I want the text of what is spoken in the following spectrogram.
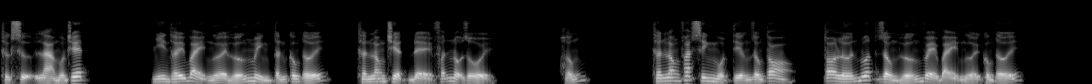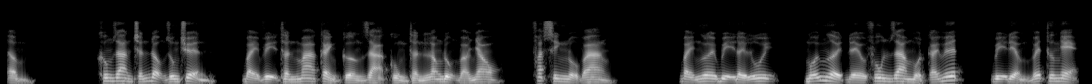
thực sự là muốn chết. Nhìn thấy bảy người hướng mình tấn công tới, thần long triệt để phẫn nộ rồi. Hống. Thần long phát sinh một tiếng giống to, to lớn vuốt rồng hướng về bảy người công tới. Ẩm. Không gian chấn động rung chuyển, bảy vị thần ma cảnh cường giả cùng thần long đụng vào nhau, phát sinh nổ vang. Bảy người bị đẩy lui, mỗi người đều phun ra một cái huyết, bị điểm vết thương nhẹ.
